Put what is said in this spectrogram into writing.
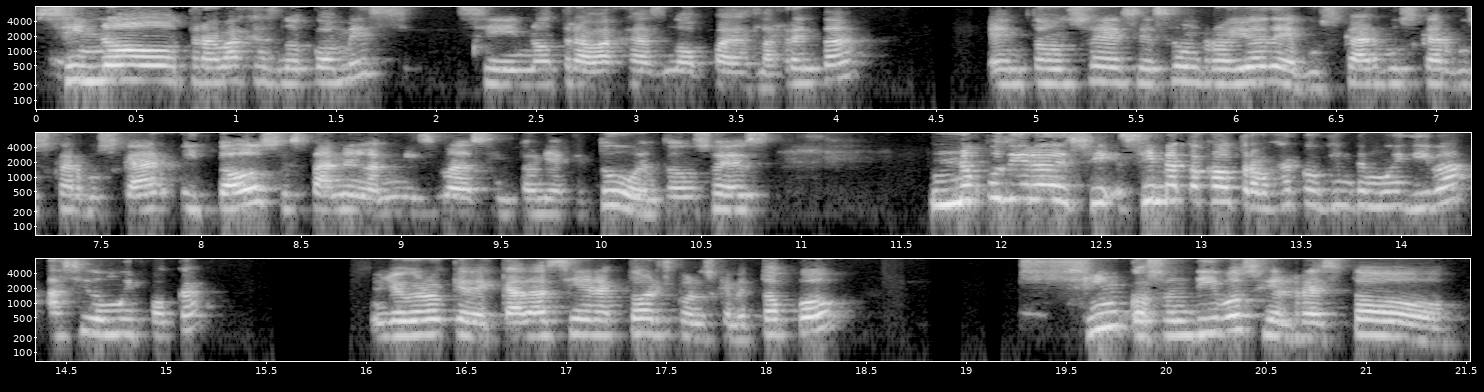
si no trabajas, no comes. Si no trabajas, no pagas la renta. Entonces es un rollo de buscar, buscar, buscar, buscar y todos están en la misma sintonía que tú. Entonces, no pudiera decir, sí me ha tocado trabajar con gente muy diva, ha sido muy poca. Yo creo que de cada 100 actores con los que me topo, 5 son divos y el resto,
